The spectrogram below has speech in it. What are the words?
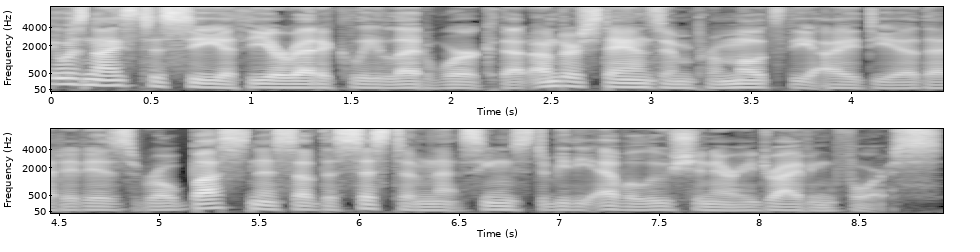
It was nice to see a theoretically led work that understands and promotes the idea that it is robustness of the system that seems to be the evolutionary driving force.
